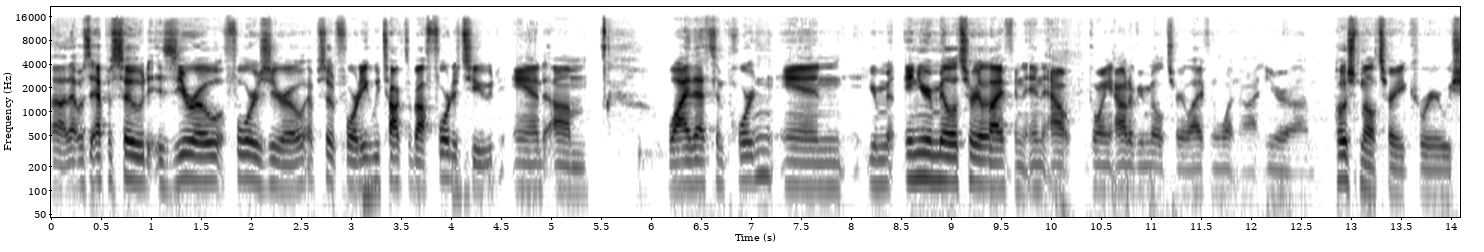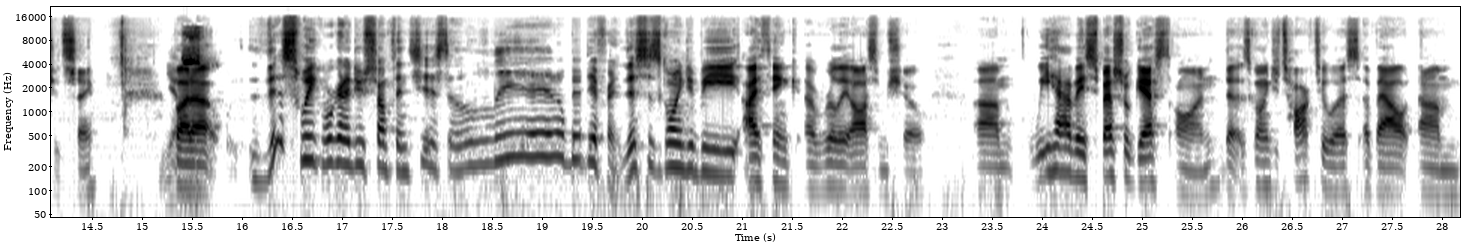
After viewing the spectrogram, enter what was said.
uh, that was episode 040, episode 40. We talked about fortitude and um, why that's important in your in your military life and, and out going out of your military life and whatnot, your um, post military career, we should say. But uh, this week we're going to do something just a little bit different. This is going to be, I think, a really awesome show. Um, we have a special guest on that is going to talk to us about um,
